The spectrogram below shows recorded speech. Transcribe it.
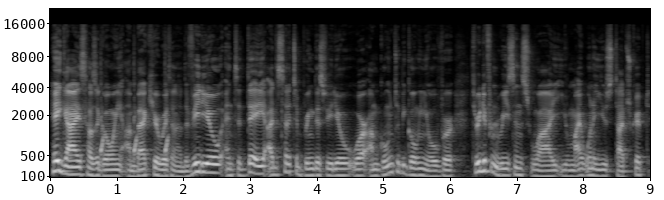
Hey guys, how's it going? I'm back here with another video and today I decided to bring this video where I'm going to be going over three different reasons why you might want to use TypeScript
